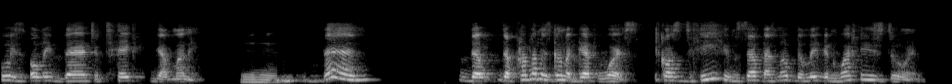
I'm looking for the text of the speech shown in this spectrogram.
who is only there to take their money, hmm then the, the problem is going to get worse because he himself does not believe in what he's doing.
